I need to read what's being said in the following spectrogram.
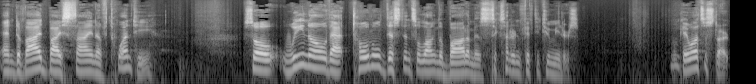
and divide by sine of 20. So we know that total distance along the bottom is 652 meters. Okay, well, that's a start.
